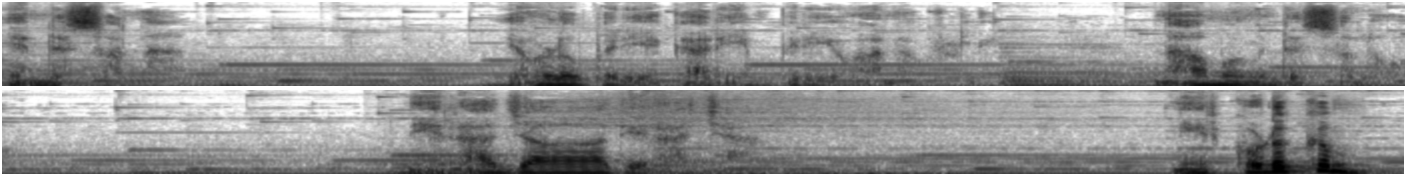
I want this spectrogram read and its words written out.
என்று சொன்னான் எவ்வளோ பெரிய காரியம் பிரியமானவர்களே. நாமும் என்று சொல்லுவோம். நீ ராஜாதி ராஜா. நீர் கொடுக்கும்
